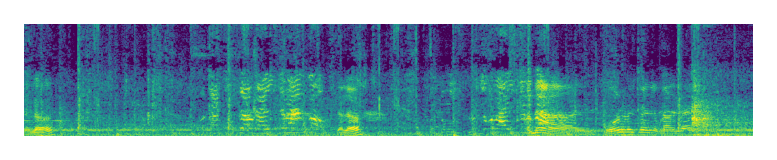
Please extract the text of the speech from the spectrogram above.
hello hello அண்ணா ஃபோன் எடுக்க ஆஹ்,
